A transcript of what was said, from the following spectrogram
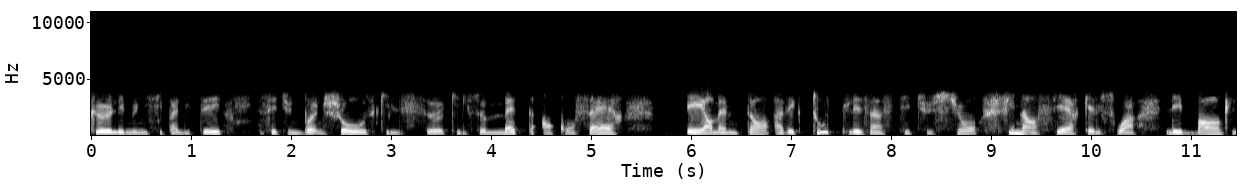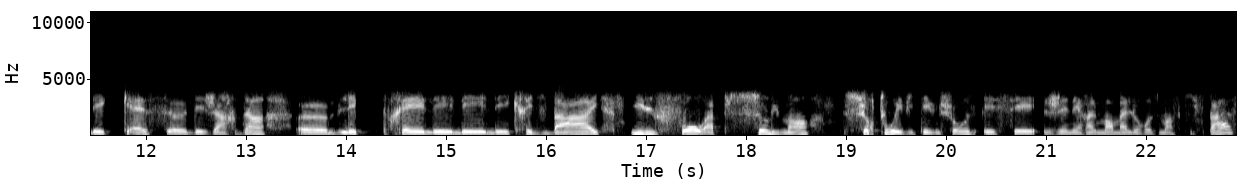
que les municipalités, c'est une bonne chose qu'ils se, qu'ils se mettent en concert et en même temps avec toutes les institutions financières, qu'elles soient les banques, les caisses euh, des jardins, euh, les prêts, les, les, les crédits bail, il faut absolument surtout éviter une chose, et c'est généralement malheureusement ce qui se passe,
